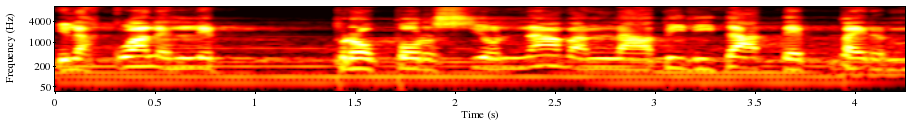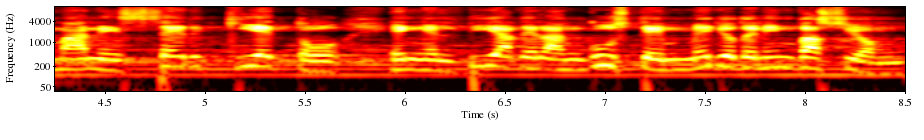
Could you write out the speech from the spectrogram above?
y las cuales le proporcionaban la habilidad de permanecer quieto en el día de la angustia en medio de la invasión,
